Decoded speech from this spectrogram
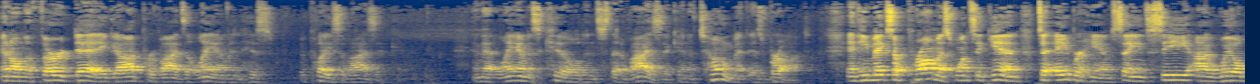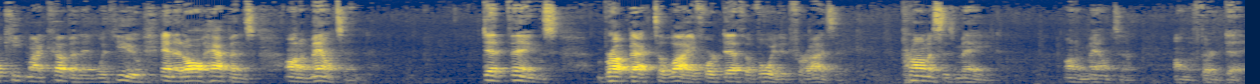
And on the third day, God provides a lamb in his place of Isaac. And that lamb is killed instead of Isaac, and atonement is brought. And he makes a promise once again to Abraham, saying, See, I will keep my covenant with you. And it all happens on a mountain. Dead things brought back to life, or death avoided for Isaac. Promises made on a mountain on the third day.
